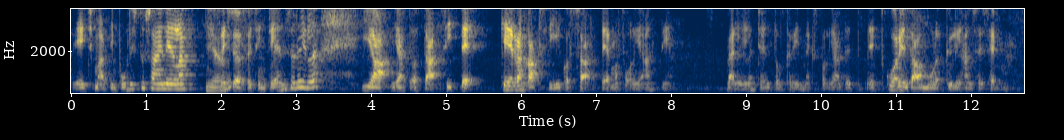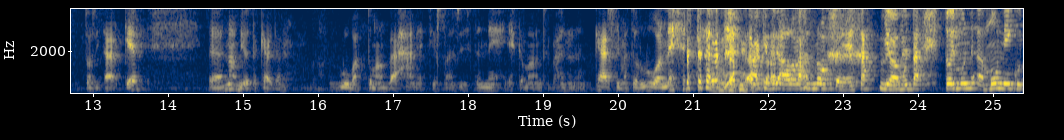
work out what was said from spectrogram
H. Martin puhdistusaineella, Joo. Resurfacing Cleanserilla ja, ja tota, sitten kerran kaksi viikossa dermafoliantti välillä Gentle Cream Exfoliant. Et, et kuorinta on mulle kyllä ihan se, se tosi tärkeä. Naamioita käytän luvattoman vähän, että jostain syystä ne, ehkä mä oon se vähän sellainen kärsimätön luonne, että kaikki pitää olla vähän nopeeta. Joo, mutta toi mun, mun niin kuin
